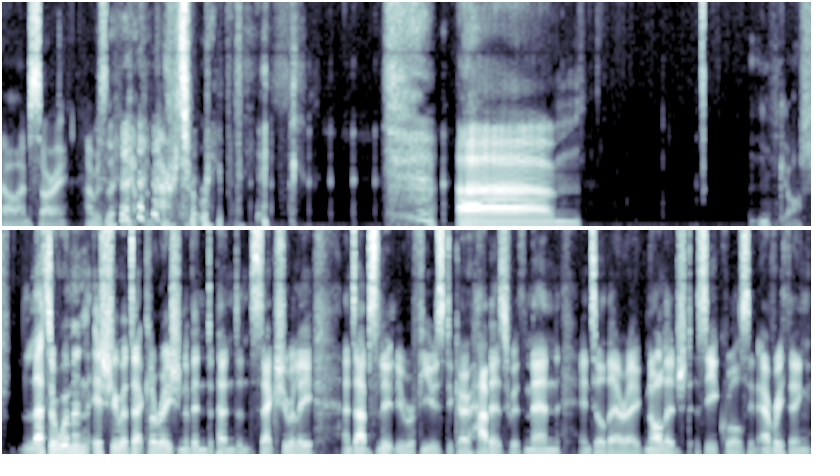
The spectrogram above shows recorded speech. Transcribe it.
Oh, I'm sorry. I was looking up the marital rape thing. um, gosh. Let a woman issue a declaration of independence sexually and absolutely refuse to cohabit with men until they are acknowledged as equals in everything,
